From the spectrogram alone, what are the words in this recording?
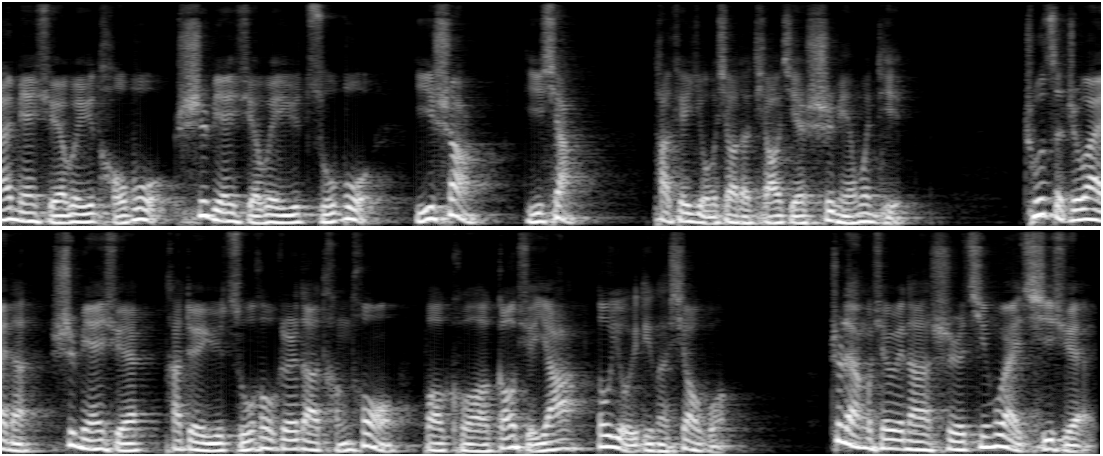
安眠穴位于头部，失眠穴位于足部一上一下，它可以有效的调节失眠问题。除此之外呢，失眠穴它对于足后跟的疼痛，包括高血压都有一定的效果。这两个穴位呢是经外奇穴。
